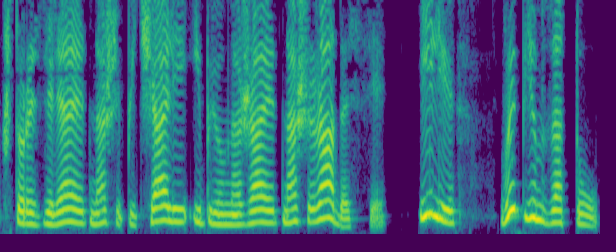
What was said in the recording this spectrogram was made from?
что разделяет наши печали и приумножает наши радости. Или выпьем за ту,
